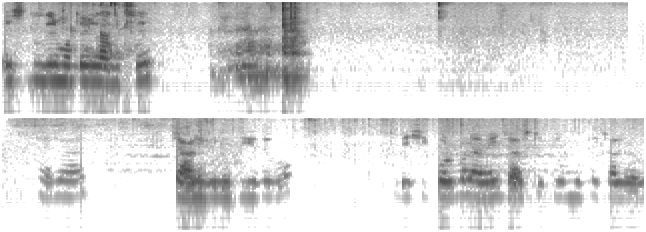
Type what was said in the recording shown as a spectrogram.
বেশ দুধের মতোই লাগছে। এবার চালগুলো দিয়ে দেবো। বেশি করব না আমি জাস্ট দু মুঠো চাল নেব।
